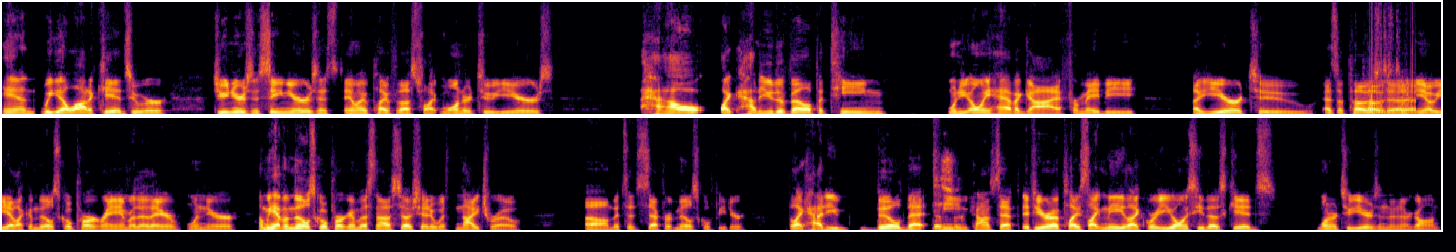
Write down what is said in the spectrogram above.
and we get a lot of kids who are juniors and seniors and they only play with us for like one or two years how like how do you develop a team when you only have a guy for maybe a year or two as opposed to, to you know you have like a middle school program or they're there when you're and we have a middle school program that's not associated with nitro um, it's a separate middle school feeder but like how do you build that team yes, concept if you're at a place like me like where you only see those kids one or two years and then they're gone?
